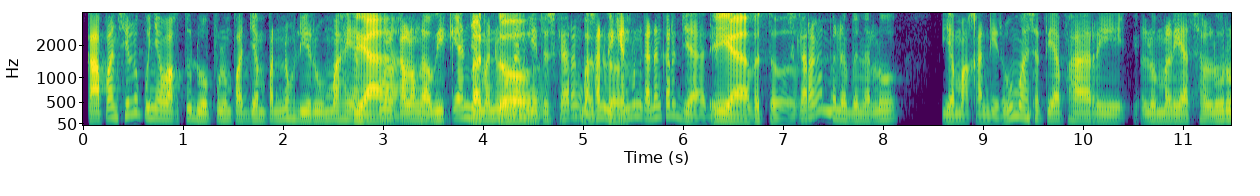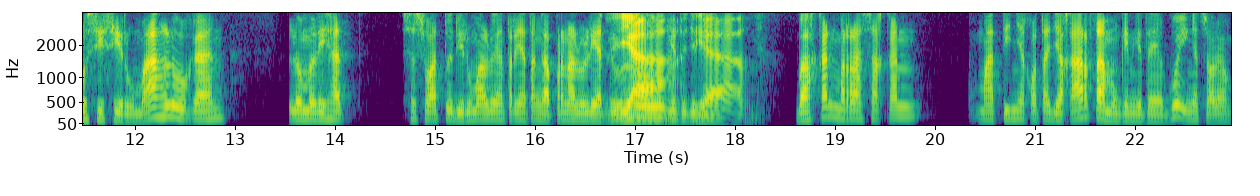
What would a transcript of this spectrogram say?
Kapan sih lu punya waktu 24 jam penuh di rumah yang Iya. full kalau nggak weekend zaman dulu kan Betul, gitu. Sekarang bahkan betul. weekend pun kadang kerja gitu. iya betul Sekarang kan bener-bener lu ya makan di rumah setiap hari. Lu melihat seluruh sisi rumah lu kan. Lu melihat sesuatu di rumah lu yang ternyata nggak pernah lu lihat dulu Iya, gitu. Jadi iya. bahkan merasakan matinya kota Jakarta mungkin kita ya. Gue ingat soalnya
